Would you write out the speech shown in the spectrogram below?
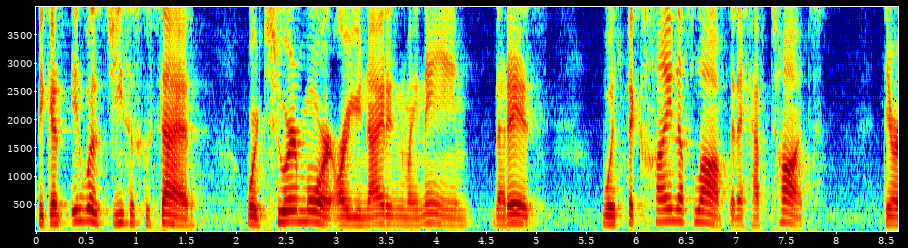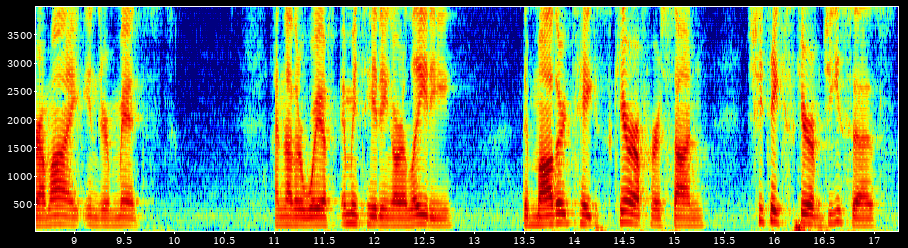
because it was Jesus who said, Where two or more are united in my name, that is, with the kind of love that I have taught, there am I in their midst. Another way of imitating Our Lady the mother takes care of her son, she takes care of Jesus.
